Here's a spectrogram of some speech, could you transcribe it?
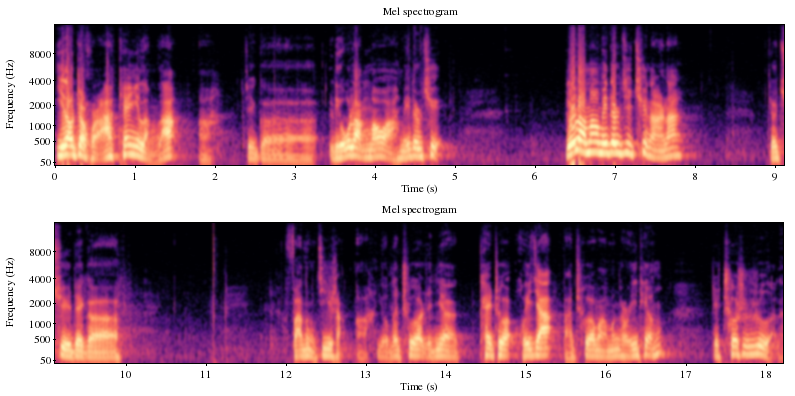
一到这会儿啊，天一冷了啊，这个流浪猫啊没地儿去。流浪猫没地儿去，去哪儿呢？就去这个发动机上啊。有的车人家开车回家，把车往门口一停，这车是热的，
